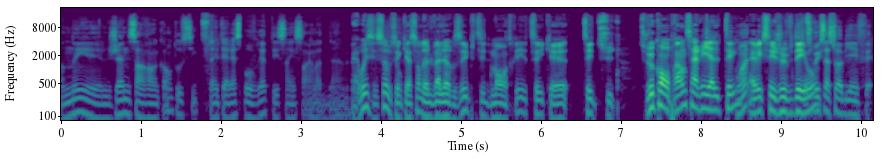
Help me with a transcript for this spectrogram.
un moment donné, le jeune s'en rend compte aussi que tu t'intéresses pour vrai, tu es sincère là-dedans. là. Ben oui, c'est ça. C'est une question de le valoriser puis de montrer que tu, veux comprendre sa réalité Ouais. avec ses jeux vidéo. Tu veux que ça soit bien fait.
